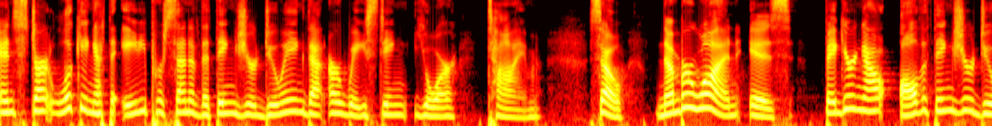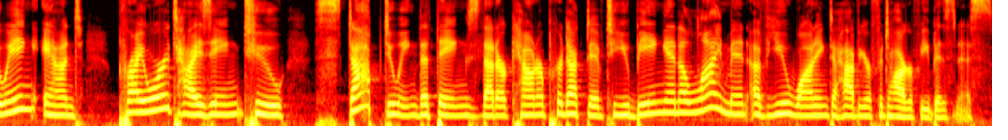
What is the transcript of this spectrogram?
and start looking at the 80% of the things you're doing that are wasting your time. So, number one is figuring out all the things you're doing and prioritizing to Stop doing the things that are counterproductive to you being in alignment of you wanting to have your photography business.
